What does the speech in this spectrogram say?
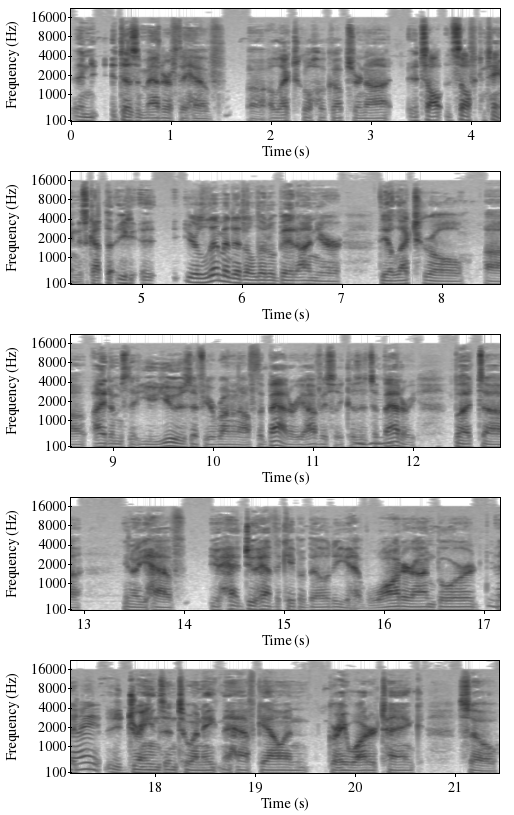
and it doesn't matter if they have uh, electrical hookups or not. It's all it's self-contained. It's got the you, it, you're limited a little bit on your the electrical uh, items that you use if you're running off the battery, obviously because it's a battery. But uh, you know you have you ha- do have the capability. You have water on board. It- Right. It, drains into an eight and a half gallon gray water tank. So.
